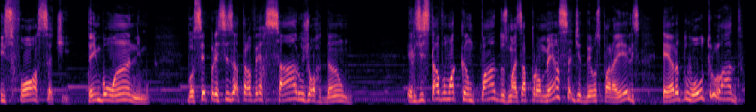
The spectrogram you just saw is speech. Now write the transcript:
esforça-te, tem bom ânimo, você precisa atravessar o Jordão. Eles estavam acampados, mas a promessa de Deus para eles era do outro lado.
